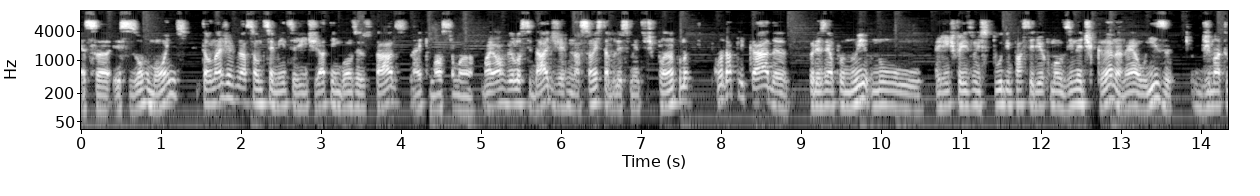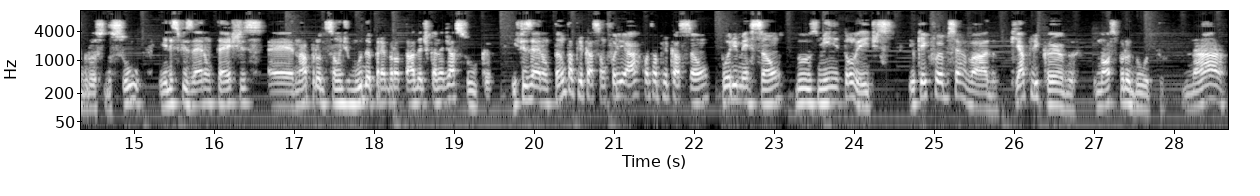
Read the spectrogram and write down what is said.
Essa, esses hormônios. Então na germinação de sementes a gente já tem bons resultados, né? que mostram uma maior velocidade de germinação e estabelecimento de plântula quando aplicada, por exemplo, no, no, a gente fez um estudo em parceria com uma usina de cana, né, a UISA, de Mato Grosso do Sul, eles fizeram testes é, na produção de muda pré-brotada de cana-de-açúcar. E fizeram tanto aplicação foliar quanto aplicação por imersão dos mini toletes. E o que, que foi observado? Que aplicando o nosso produto na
